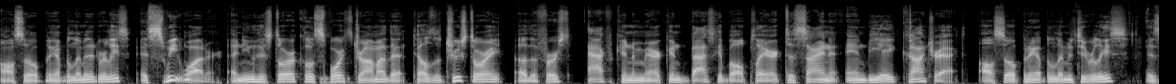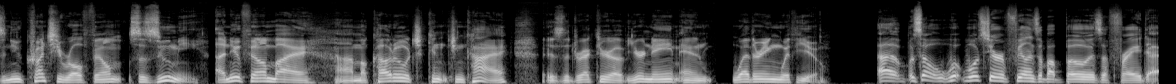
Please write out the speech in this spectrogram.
Also opening up a limited release is Sweetwater, a new historical sports drama that tells the true story of the first African American basketball player to sign an NBA contract. Also opening up a limited release is a new Crunchyroll film, Suzume. A new film by uh, Makoto Shinkai is the director of Your Name and Weathering with You. Uh, so, what's your feelings about Beau is Afraid? Uh,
